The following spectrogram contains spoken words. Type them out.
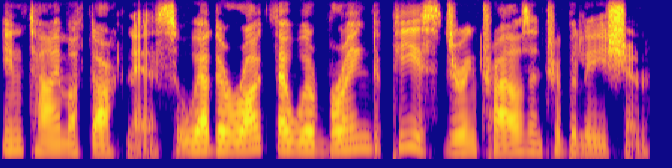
in time of darkness. We are the rock that will bring the peace during trials and tribulation.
